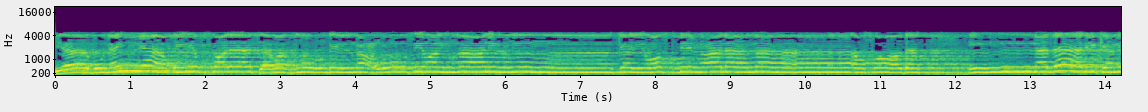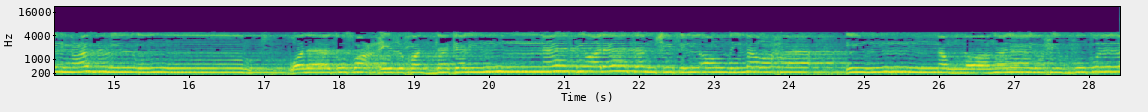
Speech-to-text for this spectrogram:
يا بني أقم الصلاة وأمر بالمعروف وانهى عن المنكر واصبر على ما أصابك. إن ذلك من عزم الأمور. ولا تصعر خدك للناس ولا تمش في الأرض مرحا. إن الله لا يحب كل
